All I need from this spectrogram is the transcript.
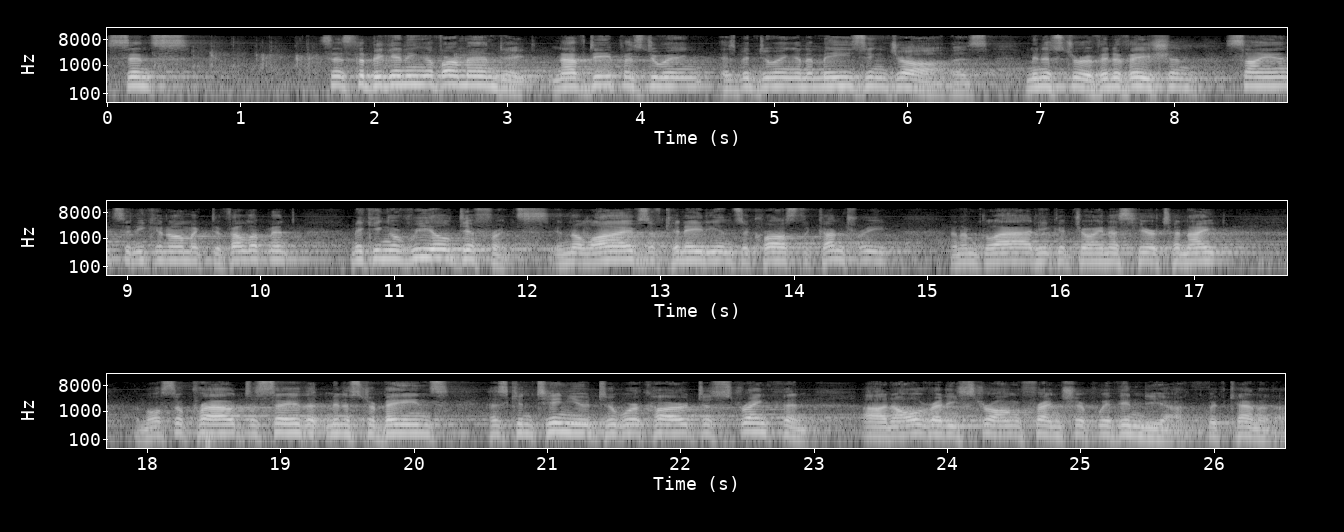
Since, since the beginning of our mandate, Navdeep is doing, has been doing an amazing job as Minister of Innovation, Science and Economic Development, making a real difference in the lives of Canadians across the country, and I'm glad he could join us here tonight. I'm also proud to say that Minister Bains has continued to work hard to strengthen an already strong friendship with India, with Canada.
